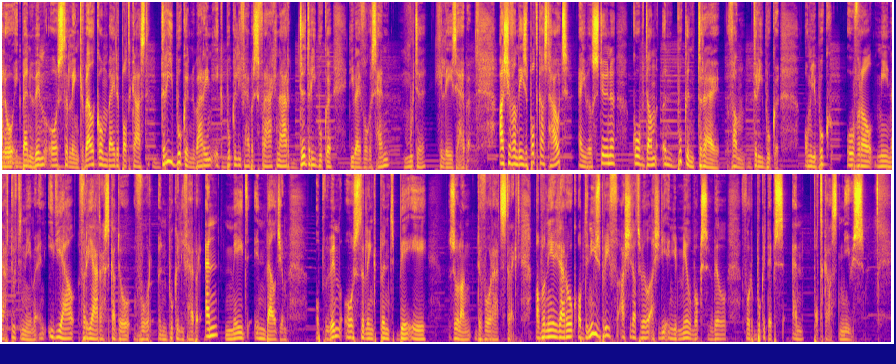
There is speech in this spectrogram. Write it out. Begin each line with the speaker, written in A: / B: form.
A: Hallo, ik ben Wim Oosterlink. Welkom bij de podcast Drie Boeken, waarin ik boekenliefhebbers vraag naar de drie boeken die wij volgens hen moeten gelezen hebben. Als je van deze podcast houdt en je wil steunen, koop dan een boekentrui van Drie Boeken. Om je boek overal mee naartoe te nemen. Een ideaal verjaardagscadeau voor een boekenliefhebber. En made in Belgium. Op wimoosterlink.be zolang de voorraad strekt. Abonneer je daar ook op de nieuwsbrief als je dat wil, als je die in je mailbox wil voor boekentips en podcastnieuws.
